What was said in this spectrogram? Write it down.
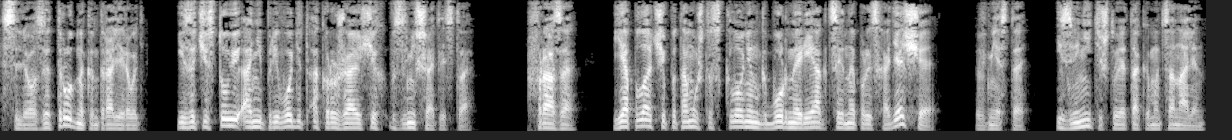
Слезы трудно контролировать, и зачастую они приводят окружающих в замешательство. Фраза «Я плачу, потому что склонен к бурной реакции на происходящее» вместо «Извините, что я так эмоционален»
